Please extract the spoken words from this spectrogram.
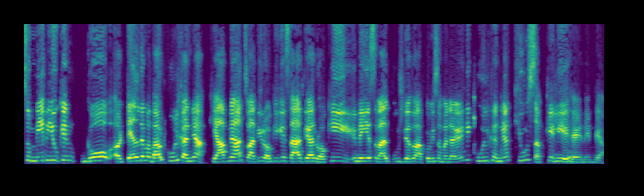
so maybe you can go uh, tell them about cool कन्या कि आपने आज स्वाति रॉकी के साथ या रॉकी ने ये सवाल पूछ दिया तो आपको भी समझ आएगा कि कूल कन्या क्यों सबके लिए है इन इंडिया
